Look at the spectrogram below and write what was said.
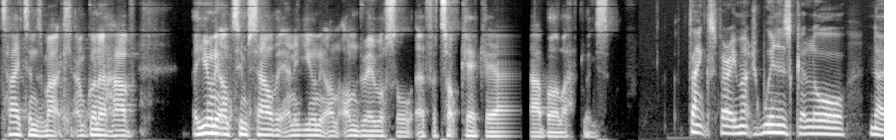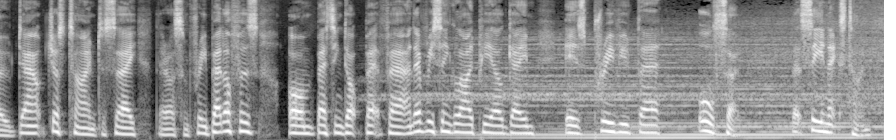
Titans match. I'm going to have a unit on Tim Southee and a unit on Andre Russell uh, for top KKR bowler, please. Thanks very much. Winners galore, no doubt. Just time to say there are some free bet offers on betting.betfair, and every single IPL game is previewed there also. Let's see you next time.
